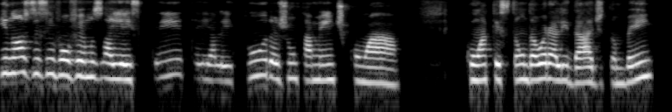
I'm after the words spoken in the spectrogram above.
e nós desenvolvemos aí a escrita e a leitura juntamente com a com a questão da oralidade também.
